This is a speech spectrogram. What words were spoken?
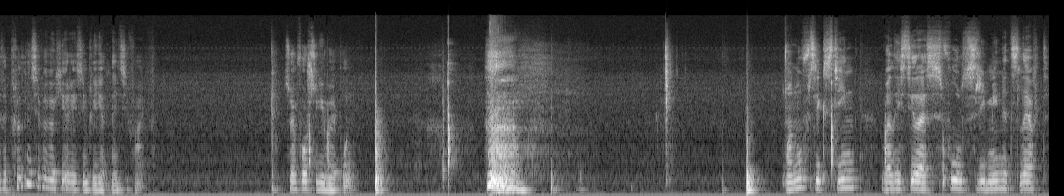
Yeah, the probability if I go here is simply get 95. So I'm forced to give away a pawn. On move 16, while he still has full 3 minutes left.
